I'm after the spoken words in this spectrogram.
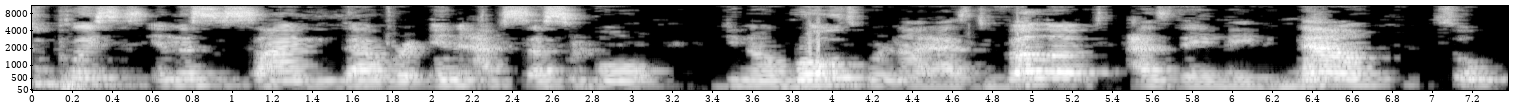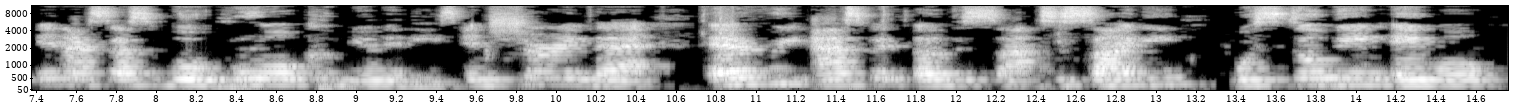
to places in the society that were inaccessible you know, roads were not as developed as they may be now. So inaccessible rural communities, ensuring that every aspect of the society was still being able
